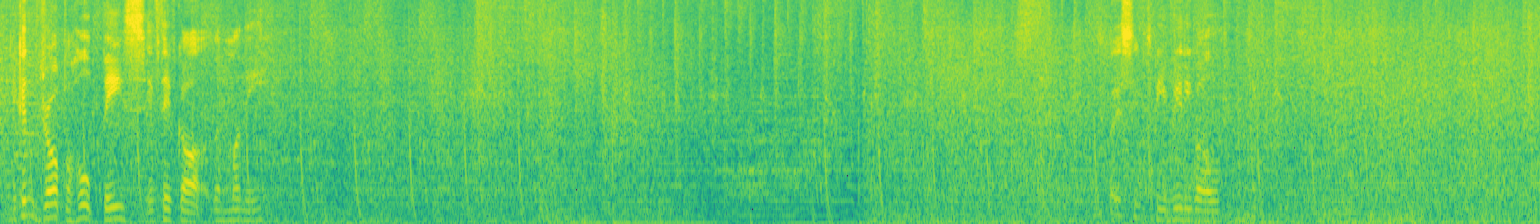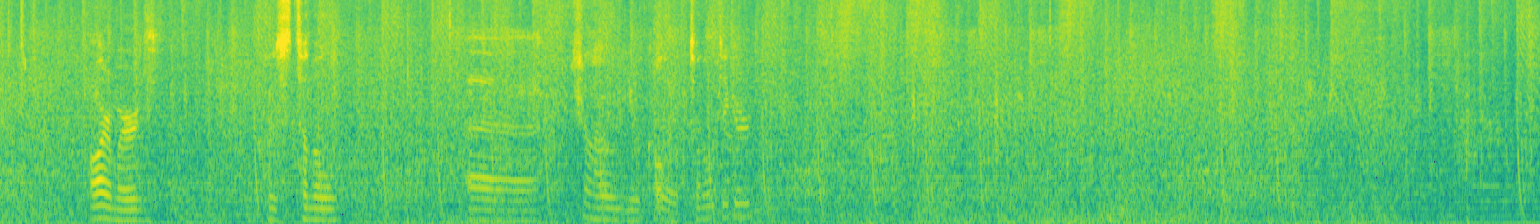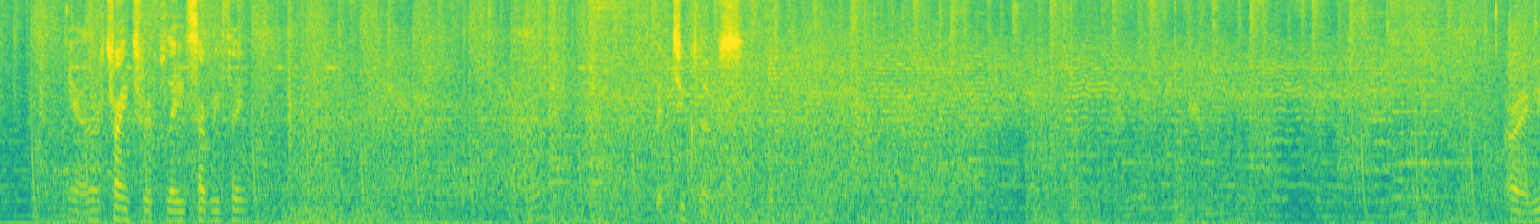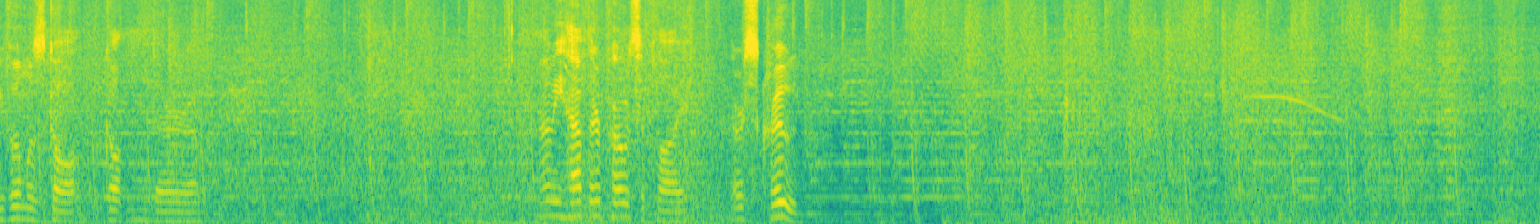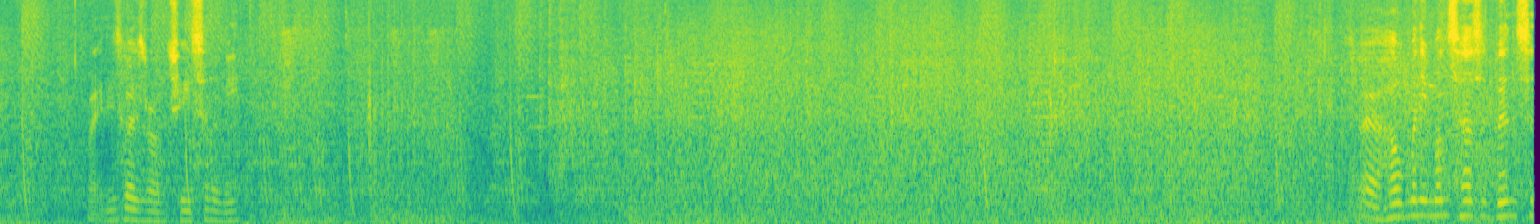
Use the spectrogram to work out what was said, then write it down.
They can drop a whole base if they've got the money. These seem to be really well armored. This tunnel, uh, I don't sure how you call it, tunnel digger? Trying to replace everything. A bit too close. Alright, we've almost got gotten their um, now we have their power supply. They're screwed. These guys are on chasing me. Uh, how many months has it been since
